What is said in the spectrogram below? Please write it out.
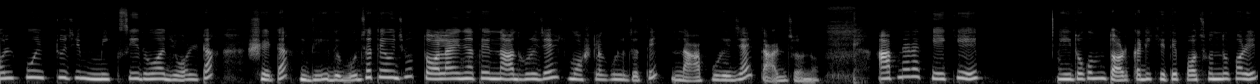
অল্প একটু যে মিক্সি ধোয়া জলটা সেটা দিয়ে দেবো। যাতে ওই যে তলায় যাতে না ধরে যায় মশলাগুলো যাতে না পুড়ে যায় তার জন্য। আপনারা কে কে এইরকম তরকারি খেতে পছন্দ করেন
